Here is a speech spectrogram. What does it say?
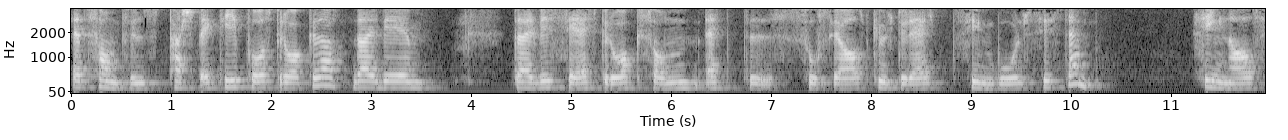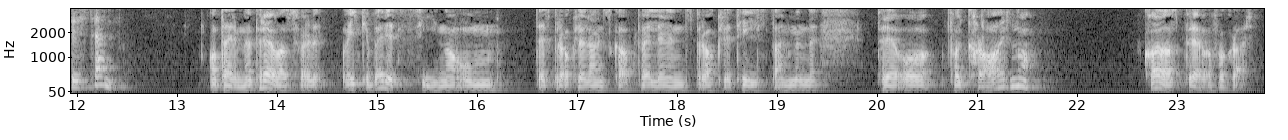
et, samfunnsperspektiv på språket, da, der vi, der vi ser språk som et sosialt, kulturelt symbolsystem. Signalsystem. Og dermed prøves vel å ikke bare si noe om det språklige landskapet eller den språklige tilstanden, men prøve å forklare noe. Hva er det vi prøver å forklare?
